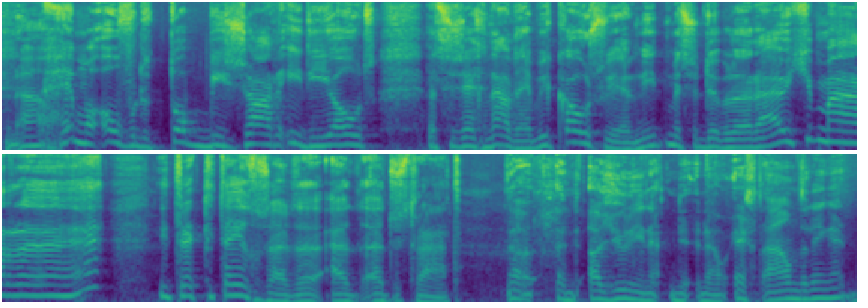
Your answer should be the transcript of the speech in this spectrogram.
Nou. helemaal over de top, bizar, idioot. Dat ze zeggen, nou, dan heb je Koos weer. Niet met zijn dubbele ruitje, maar eh, hè, die trekt de tegels uit de, uit, uit de straat. Nou, als jullie nou, nou echt aandringen,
